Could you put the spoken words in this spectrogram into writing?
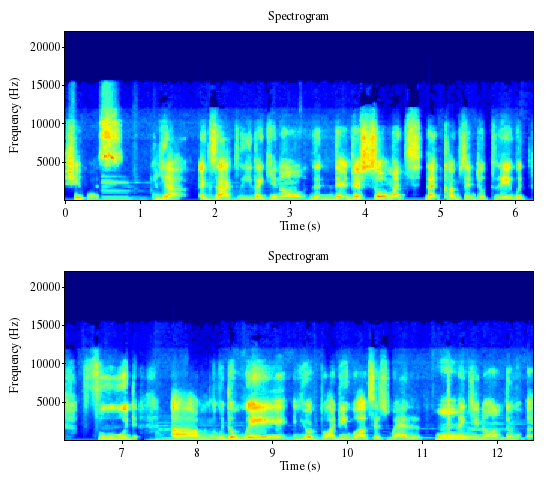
she was. yeah exactly like you know th- there, there's so much that comes into play with food um with the way your body works as well and like you know the uh,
